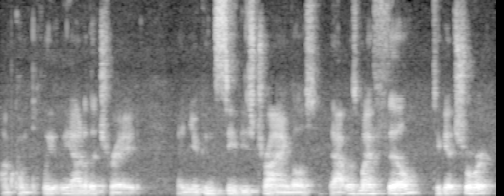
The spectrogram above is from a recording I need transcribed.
I'm completely out of the trade. And you can see these triangles. That was my fill to get short.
